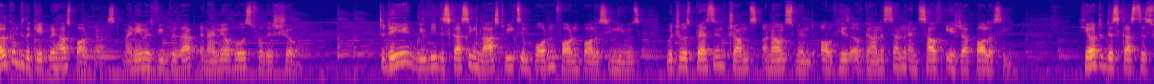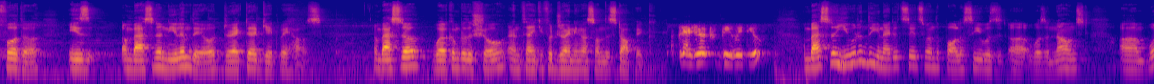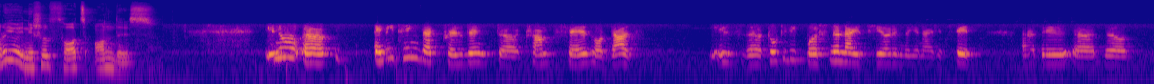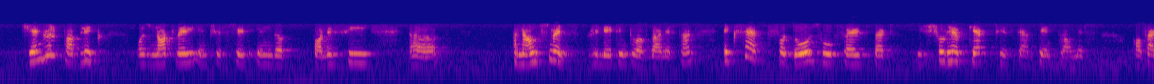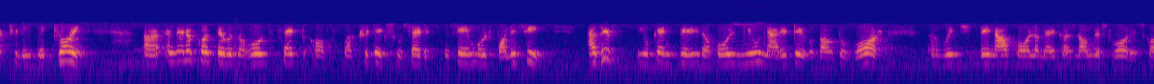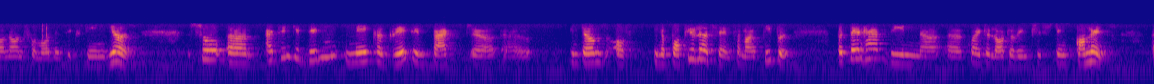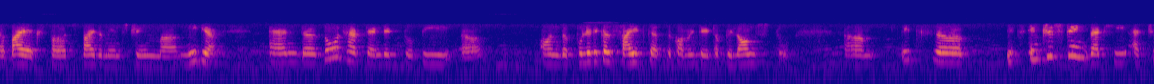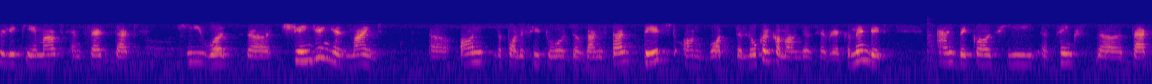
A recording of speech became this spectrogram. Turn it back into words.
Welcome to the Gateway House podcast. My name is V Pratap and I'm your host for this show. Today, we'll be discussing last week's important foreign policy news, which was President Trump's announcement of his Afghanistan and South Asia policy. Here to discuss this further is Ambassador Neelam Deo, Director at Gateway House. Ambassador, welcome to the show and thank you for joining us on this topic. Pleasure to be with you. Ambassador, you were in the United States when the policy was uh, was announced. Um, what are your initial thoughts on this? You know, uh, anything that President uh, Trump says or does is uh, totally personalized here in the United States. Uh, the, uh, the general public was not very interested in the policy uh, announcements relating to Afghanistan, except for those who felt that he should have kept his campaign promise of actually withdrawing. Uh, and then, of course, there was a whole set of uh, critics who said it's the same old policy, as if you can build a whole new narrative about a war, uh, which they now call America's longest war. It's gone on for more than 16 years. So uh, I think it didn't make a great impact uh, uh, in terms of, in a popular sense among people. But there have been quite a lot of interesting comments uh, by experts, by the mainstream uh, media. And uh, those have tended to be on the political side that the commentator belongs to. Um, it's, it's interesting that he actually came out and said that he was changing his mind uh, on the policy towards Afghanistan based on what the local commanders have recommended and because he uh, thinks uh, that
